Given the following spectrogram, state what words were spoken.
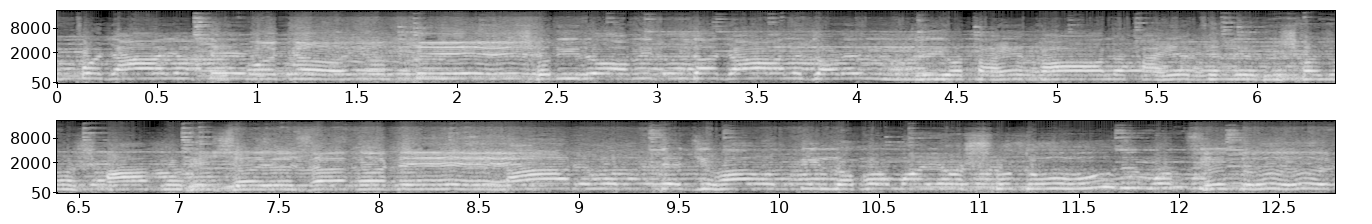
উপজায়তে। উপজায়তে। শরীর অবিদ্যা জাল জড়েন্দ্রিয় তাহে কাল তাহে ফেলে বিষয় সাগরে। বিষয় সাগরে। তার মধ্যে জিহা অতি লোভময় সুদূর মতি। সুদূর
